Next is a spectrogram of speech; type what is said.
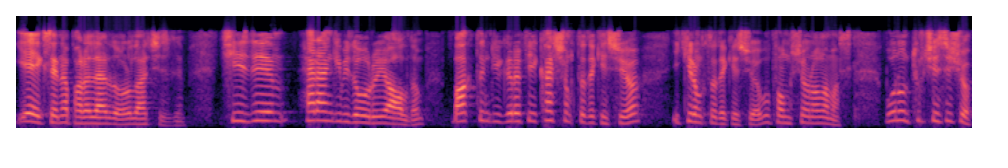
y eksenine paralel doğrular çizdim. Çizdiğim herhangi bir doğruyu aldım. Baktım ki grafiği kaç noktada kesiyor? İki noktada kesiyor. Bu fonksiyon olamaz. Bunun Türkçesi şu.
